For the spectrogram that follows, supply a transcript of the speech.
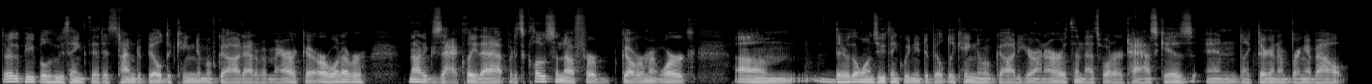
they're the people who think that it's time to build the kingdom of God out of America or whatever. Not exactly that, but it's close enough for government work. Um, they're the ones who think we need to build the kingdom of God here on earth, and that's what our task is. And like they're going to bring about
